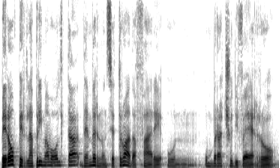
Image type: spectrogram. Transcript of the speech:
Però per la prima volta Denver non si è trovata a fare un, un braccio di ferro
